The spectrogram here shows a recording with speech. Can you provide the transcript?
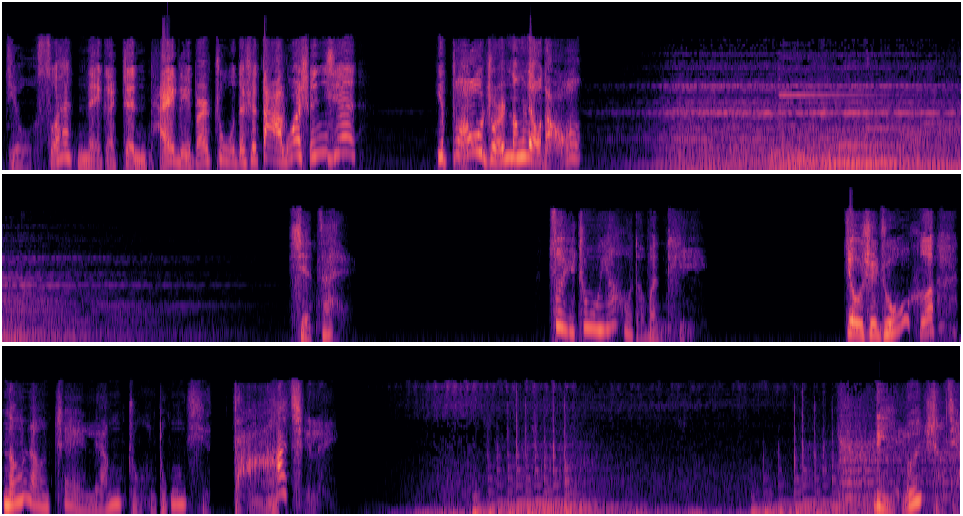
就算那个镇台里边住的是大罗神仙，也保准能撂倒。现在，最重要的问题就是如何能让这两种东西打起来。理论上讲，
